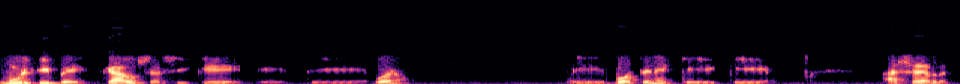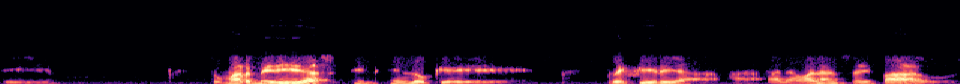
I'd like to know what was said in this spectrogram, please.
múltiples causas y que, este, bueno, eh, vos tenés que, hacer, eh, tomar medidas en, lo que refiere a, la balanza de pagos,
